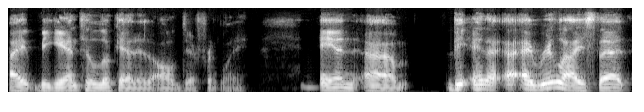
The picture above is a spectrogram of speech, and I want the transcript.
I began to look at it all differently, mm-hmm. and um, and I, I realized that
